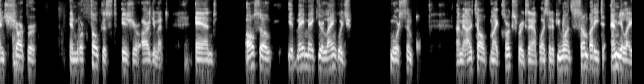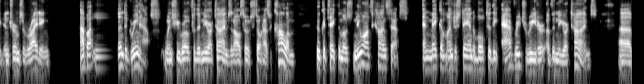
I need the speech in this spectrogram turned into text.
and sharper and more focused is your argument. And also, it may make your language more simple. I mean, I tell my clerks, for example, I said, if you want somebody to emulate in terms of writing, how about Linda Greenhouse when she wrote for the New York Times and also still has a column, who could take the most nuanced concepts and make them understandable to the average reader of the New York Times? Uh,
